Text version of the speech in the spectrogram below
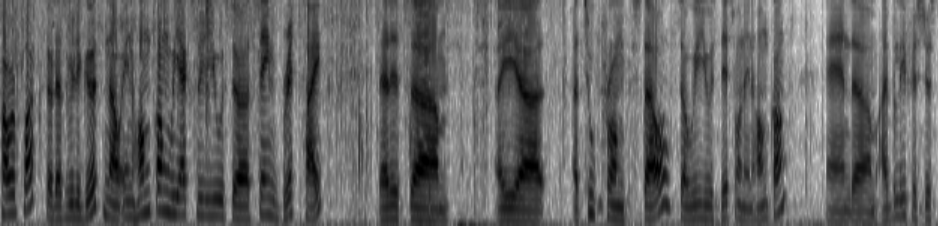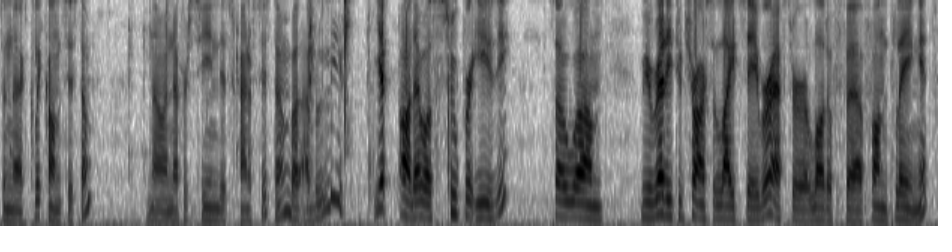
power plug. So that's really good. Now in Hong Kong we actually use the same Brit type that is um, a, uh, a two-pronged style. So we use this one in Hong Kong. And um, I believe it's just a uh, click-on system. No, I've never seen this kind of system, but I believe... Yep, oh, that was super easy. So um, we're ready to charge the lightsaber after a lot of uh, fun playing it.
